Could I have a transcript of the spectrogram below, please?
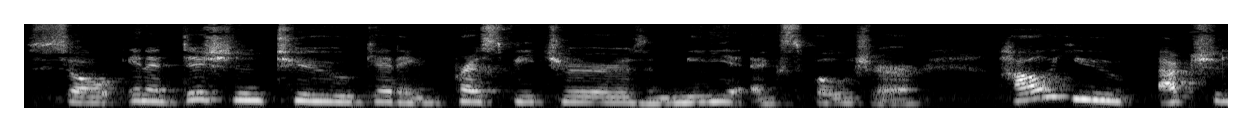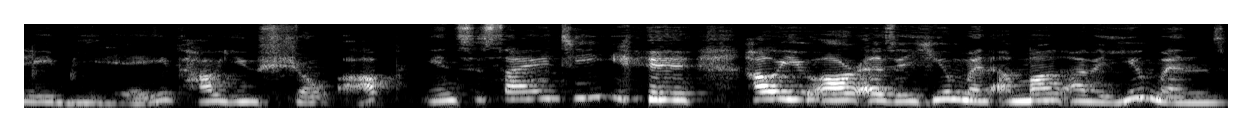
So, in addition to getting press features and media exposure, how you actually behave, how you show up in society, how you are as a human among other humans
